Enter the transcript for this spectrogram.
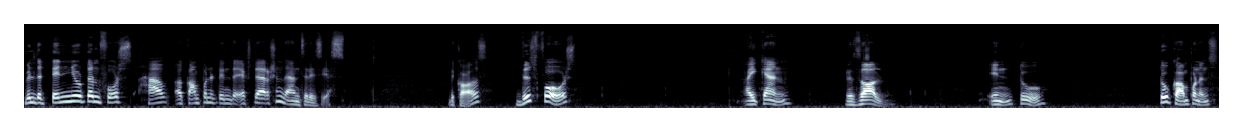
Will the 10 Newton force have a component in the x direction? The answer is yes, because this force I can resolve into two components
